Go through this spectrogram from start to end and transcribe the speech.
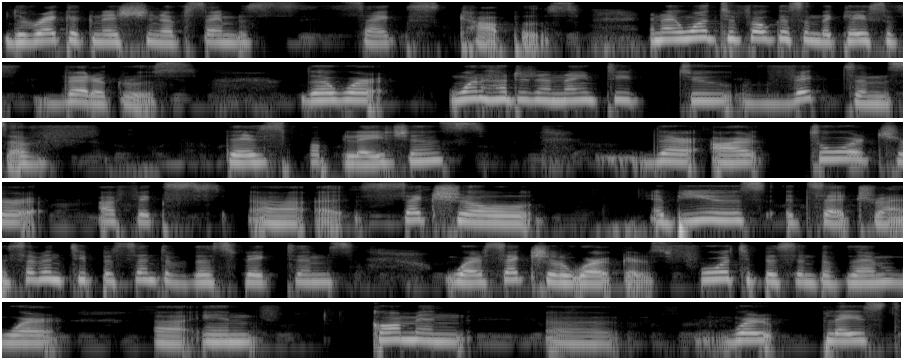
the recognition of same-sex couples. And I want to focus on the case of Veracruz. There were 192 victims of these populations. There are torture, affix, uh, sexual abuse, etc. And 70% of those victims were sexual workers. 40% of them were uh, in common, uh, were placed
